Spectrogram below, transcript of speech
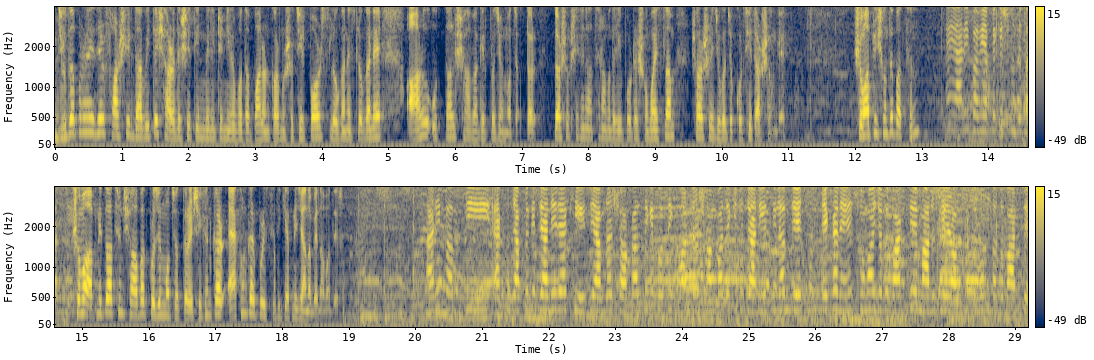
যুদ্ধাপরাধীদের ফাঁসির দাবিতে সারা দেশে তিন মিনিটের নিরবতা পালন কর্মসূচির পর স্লোগানে স্লোগানে আরও উত্তাল শাহবাগের প্রজন্ম চত্বর। দর্শক সেখানে আছেন আমাদের রিপোর্টার সময় ইসলাম। সরাসরি যোগাযোগ করছি তার সঙ্গে। সোমা, আপনি শুনতে পাচ্ছেন? হ্যাঁ আরিফ আমি আপনাকে শুনতে পাচ্ছি। সোমা আপনি তো আছেন শাহবাগ প্রজন্ম চত্বরে। সেখানকার এখনকার পরিস্থিতি কি আপনি জানাবেন আমাদের? আরিফ আপনি এখন আপনাকে জানিয়ে রাখি যে আমরা সকাল থেকে প্রতি ঘণ্টার সংবাদে কিন্তু জানিয়েছিলাম যে এখানে সময় যত বাড়ছে মানুষের অংশগ্রহণ তত বাড়ছে।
